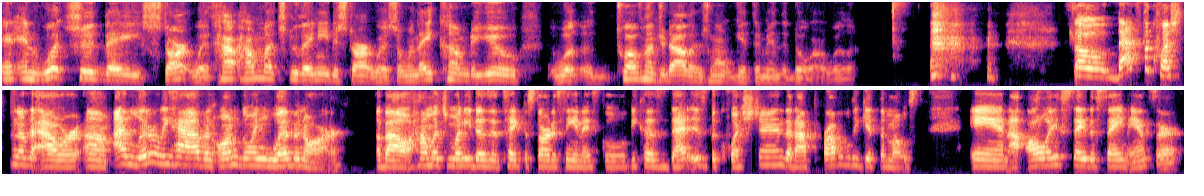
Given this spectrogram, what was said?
And and what should they start with? How how much do they need to start with? So when they come to you, will twelve hundred dollars won't get them in the door, will it? so that's the question of the hour. Um, I literally have an ongoing webinar about how much money does it take to start a CNA school because that is the question that I probably get the most, and I always say the same answer.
